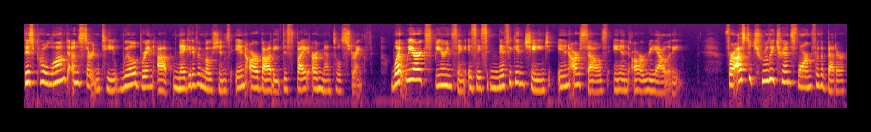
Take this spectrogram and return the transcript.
This prolonged uncertainty will bring up negative emotions in our body despite our mental strength. What we are experiencing is a significant change in ourselves and our reality. For us to truly transform for the better,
